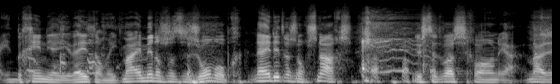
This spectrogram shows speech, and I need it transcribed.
in het begin, ja, je weet het allemaal niet. Maar inmiddels was de zon op. Nee, dit was nog s'nachts. Dus dat was gewoon, ja. Maar eh,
